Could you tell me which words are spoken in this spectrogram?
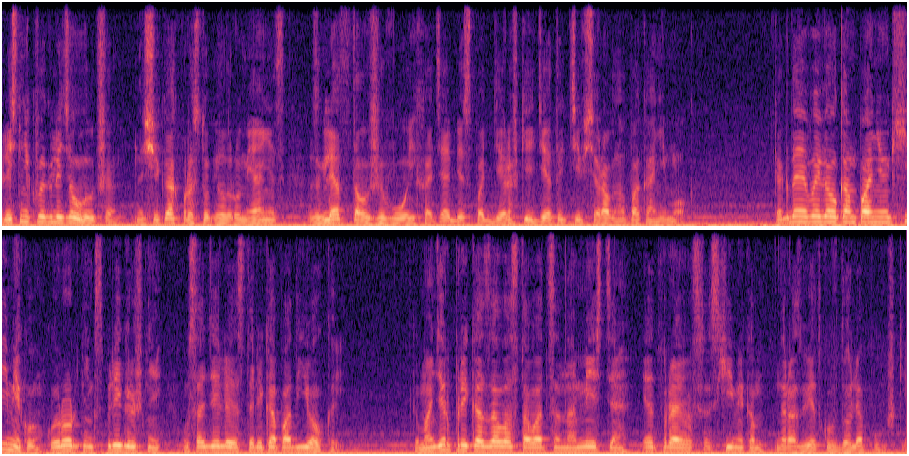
Лесник выглядел лучше, на щеках проступил румянец, взгляд стал живой, хотя без поддержки дед идти все равно пока не мог. Когда я вывел компанию к химику, курортник с пригоршней усадили старика под елкой. Командир приказал оставаться на месте и отправился с химиком на разведку вдоль опушки.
